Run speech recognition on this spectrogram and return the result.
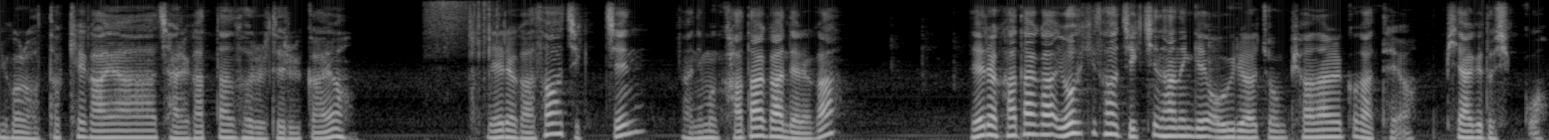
이걸 어떻게 가야 잘 갔다는 소리를 들을까요? 내려가서 직진 아니면 가다가 내려가? 내려가다가 여기서 직진하는 게 오히려 좀 편할 것 같아요. 피하기도 쉽고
